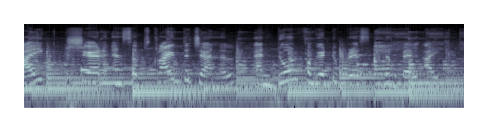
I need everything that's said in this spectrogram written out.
Like, share and subscribe the channel and don't forget to press the bell icon.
